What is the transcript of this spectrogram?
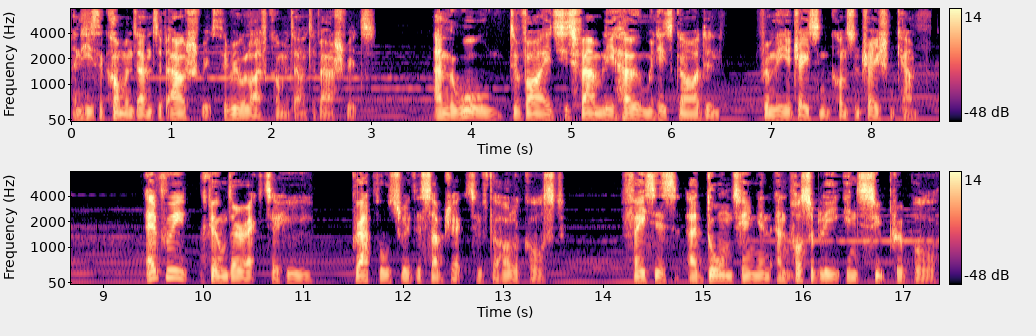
and he's the commandant of Auschwitz, the real life commandant of Auschwitz. And the wall divides his family home and his garden from the adjacent concentration camp. Every film director who grapples with the subject of the Holocaust faces a daunting and, and possibly insuperable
